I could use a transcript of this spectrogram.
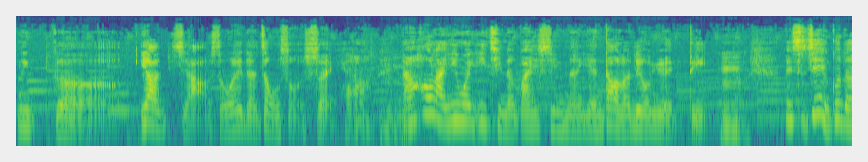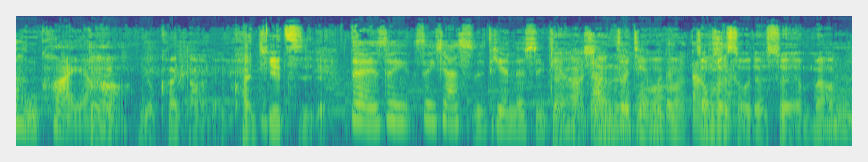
那个要缴所谓的重所税哈，然后后来因为疫情的关系呢，延到了六月底。嗯。那，时间也过得很快呀，哈，又快到了，快截止了。对，剩剩下十天的时间。对啊，像做节目的中了所得税有没有？嗯，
